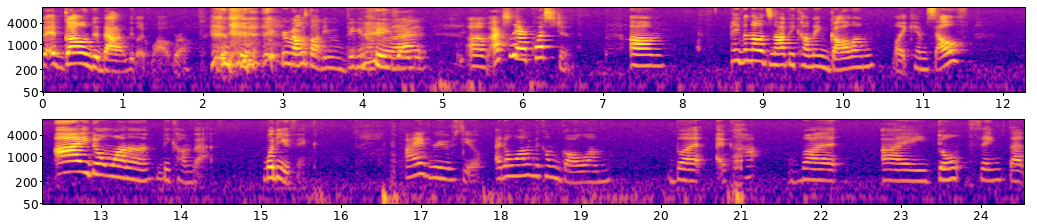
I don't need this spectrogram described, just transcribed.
if Gollum did that, I'd be like, wow, bro. Your mouth's not even big enough for exactly. Um, actually, I have a question. Um, even though it's not becoming Gollum like himself, I don't want to become that. What do you think? I agree with you. I don't want to become Gollum, but I ca- but I don't think that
